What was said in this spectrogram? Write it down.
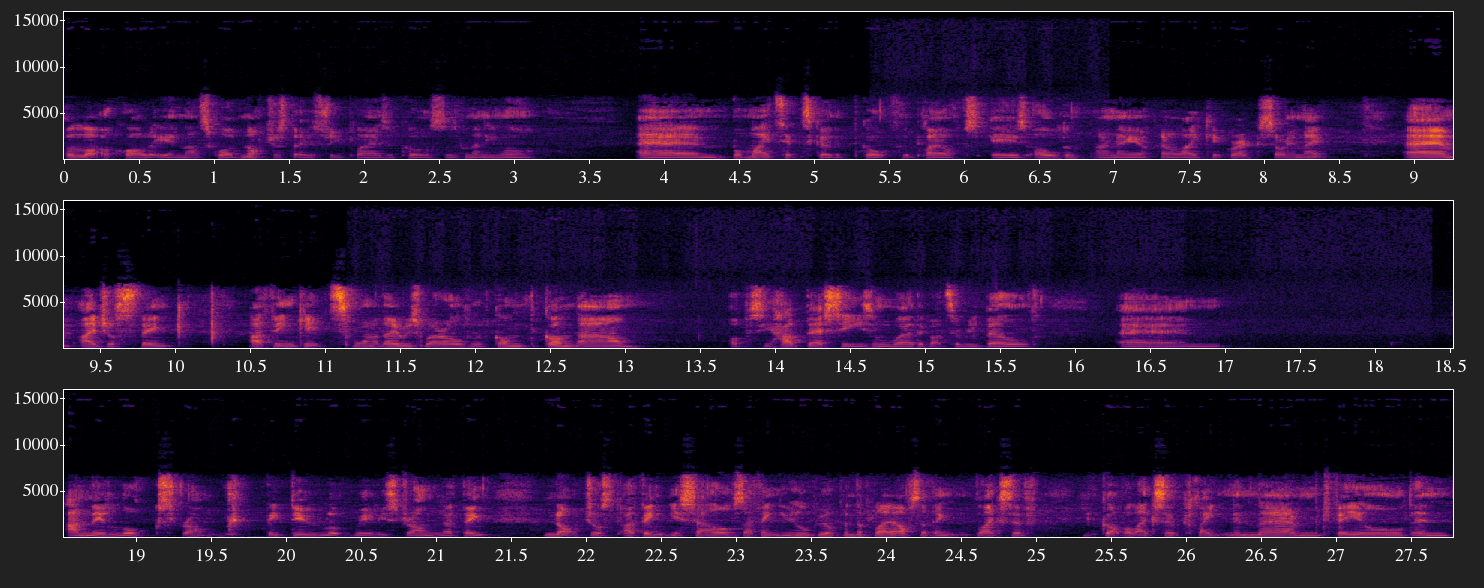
a lot of quality in that squad. Not just those three players, of course. There's many more. Um, but my tip to go go up for the playoffs is Oldham. I know you're not going to like it, Greg. Sorry, mate. Um, I just think I think it's one of those where Oldham have gone gone down. Obviously, had their season where they've had to rebuild, um, and they look strong. They do look really strong. I think not just I think yourselves. I think you'll be up in the playoffs. I think likes of you've got the likes of Clayton in there in midfield, and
